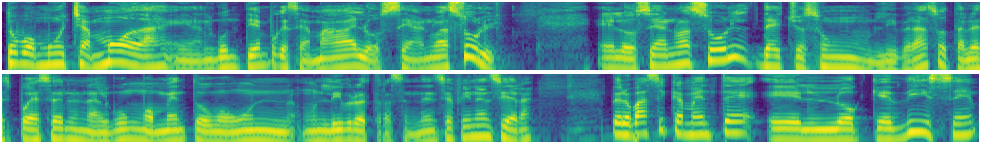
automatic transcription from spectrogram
tuvo mucha moda en algún tiempo que se llamaba el Océano Azul. El Océano Azul, de hecho, es un librazo, tal vez puede ser en algún momento un, un libro de trascendencia financiera, pero básicamente eh, lo que dice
